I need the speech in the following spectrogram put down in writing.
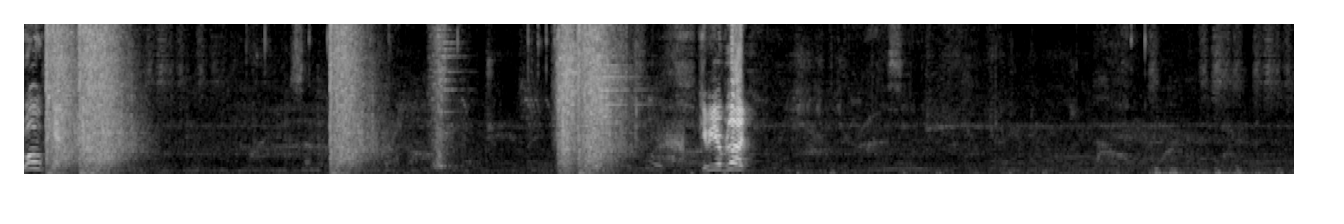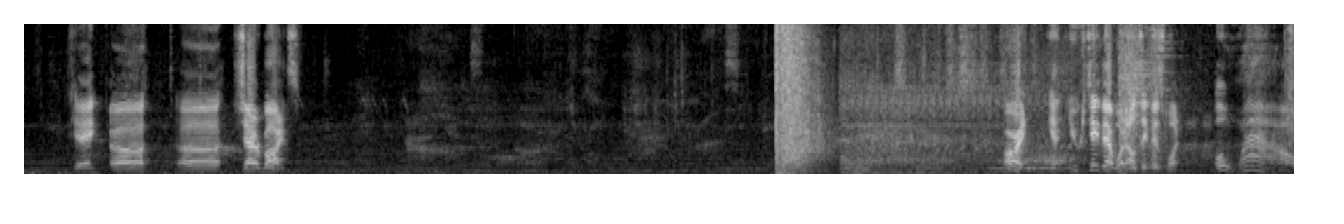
Okay. Give me your blood. Okay, uh, uh, Shattered Minds. Alright, yeah, you can take that one. I'll take this one. Oh, wow.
